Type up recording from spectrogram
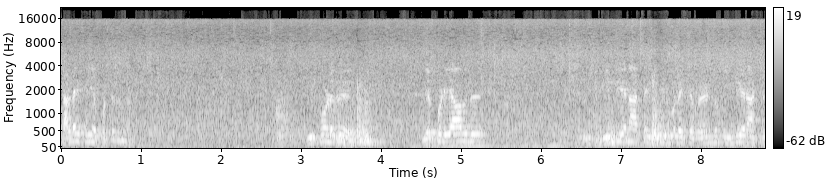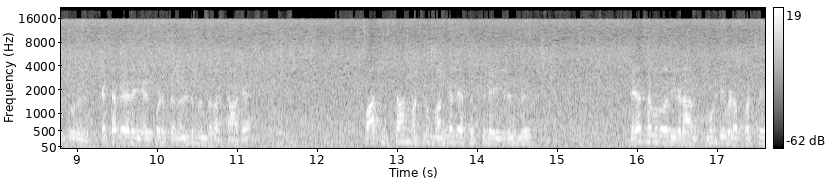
தடை செய்யப்பட்டிருந்தன. இப்பொழுது எப்படியாவது இந்திய நாட்டை சீர்குலைக்க வேண்டும் இந்திய நாட்டிற்கு ஒரு கெட்ட பெயரை ஏற்படுத்த வேண்டும் என்பதற்காக பாகிஸ்தான் மற்றும் வங்கதேசத்திலே இருந்து தேச விரோதிகளால் தூண்டிவிடப்பட்டு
